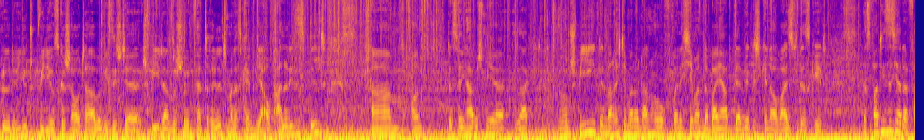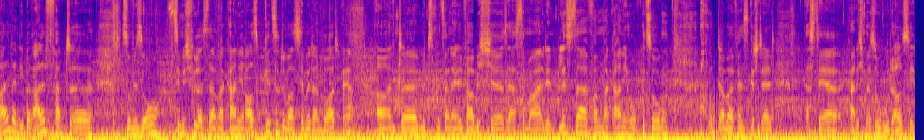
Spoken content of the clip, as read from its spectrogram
blöde YouTube-Videos geschaut habe, wie sich der Spie dann so schön verdrillt. Meine, das kennen wir auch alle, dieses Bild. Ähm, und deswegen habe ich mir gesagt, so ein Spie, den mache ich immer nur dann hoch, wenn ich jemanden dabei habe, der wirklich genau weiß, wie das geht. Das war dieses Jahr der Fall. Der liebe Ralf hat äh, sowieso ziemlich viel aus der Makani rausgekitzelt. Du warst ja mit an Bord. Ja. Und äh, mit, mit seiner Hilfe habe ich äh, das erste Mal den Blister von Makani hochgezogen und dabei festgestellt, dass der gar nicht mehr so gut aussieht.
